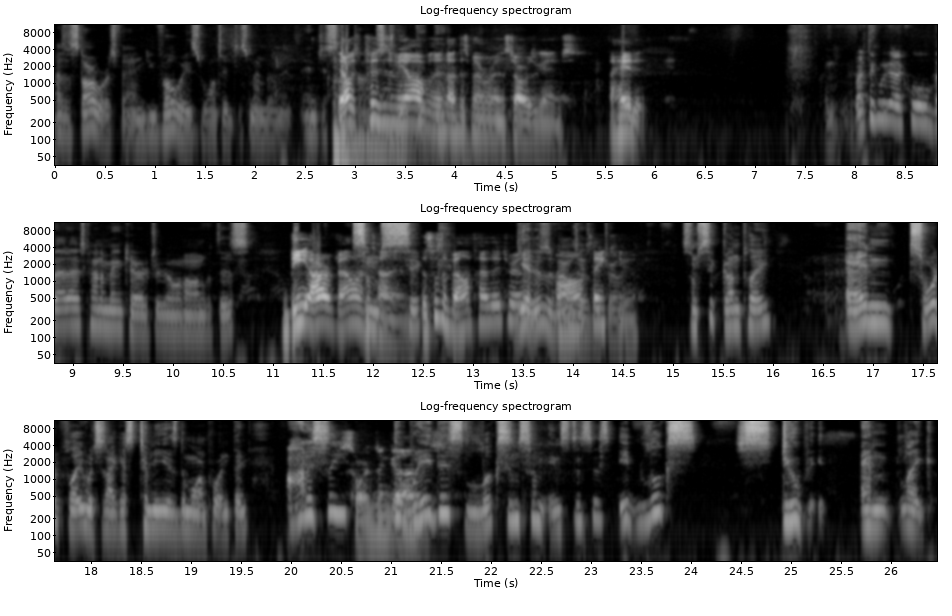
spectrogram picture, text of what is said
As a Star Wars fan, you've always wanted dismemberment and just. it always sometimes pisses me can't off get when there's that. not dismemberment in Star Wars games. I hate it. I think we got a cool, badass kind of main character going on with this. Br Valentine. sick- This was a Valentine's Day trailer. Yeah, this is a Valentine's Day thank trailer. you. Some sick gunplay and swordplay, which is, I guess, to me is the more important thing. Honestly, Swords and the way this looks in some instances, it looks stupid and like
